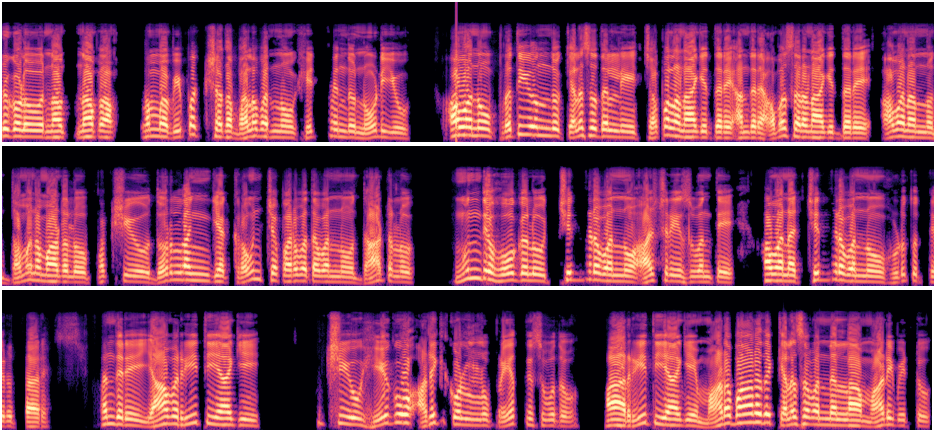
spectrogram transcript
ಶತ್ರುಗಳು ನಮ್ಮ ವಿಪಕ್ಷದ ಬಲವನ್ನು ಹೆಚ್ಚೆಂದು ನೋಡಿಯೂ ಅವನು ಪ್ರತಿಯೊಂದು ಕೆಲಸದಲ್ಲಿ ಚಪಲನಾಗಿದ್ದರೆ, ಅಂದರೆ ಅವಸರನಾಗಿದ್ದರೆ ಅವನನ್ನು ದಮನ ಮಾಡಲು ಪಕ್ಷಿಯು ದುರ್ಲಂಘ್ಯ ಕ್ರೌಂಚ ಪರ್ವತವನ್ನು ದಾಟಲು, ಮುಂದೆ ಹೋಗಲು ಛಿದ್ರವನ್ನು ಆಶ್ರಯಿಸುವಂತೆ ಅವನ ಛಿದ್ರವನ್ನು ಹುಡುಕುತ್ತಿರುತ್ತಾರೆ. ಅಂದರೆ ಯಾವ ರೀತಿಯಾಗಿ ಪಕ್ಷಿಯು ಹೇಗೋ ಅಡಗಿಕೊಳ್ಳಲು ಪ್ರಯತ್ನಿಸುವುದು ಆ ರೀತಿಯಾಗಿ ಮಾಡಬಾರದ ಕೆಲಸವನ್ನೆಲ್ಲ ಮಾಡಿಬಿಟ್ಟು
